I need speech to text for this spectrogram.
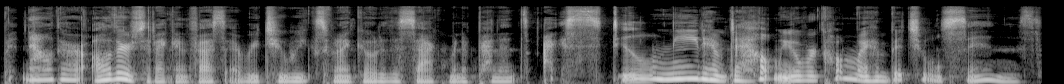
but now there are others that I confess every two weeks when I go to the sacrament of penance. I still need him to help me overcome my habitual sins.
